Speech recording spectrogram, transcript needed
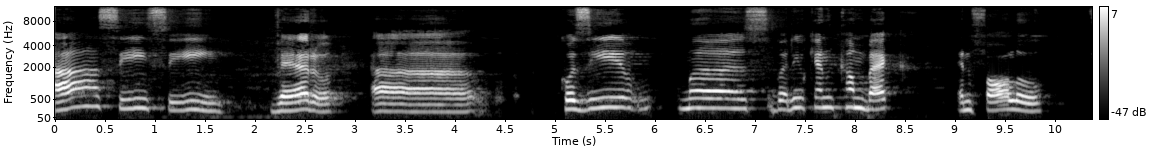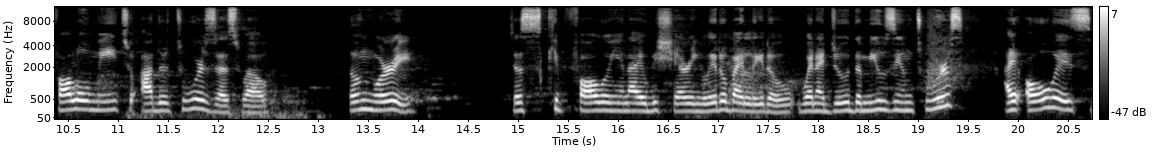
Ah, sim, sim. Vero. Uh, così, mas, but you can come back and follow, follow me to other tours as well. Don't worry. Just keep following and I'll be sharing little by little. When I do the museum tours, I always,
